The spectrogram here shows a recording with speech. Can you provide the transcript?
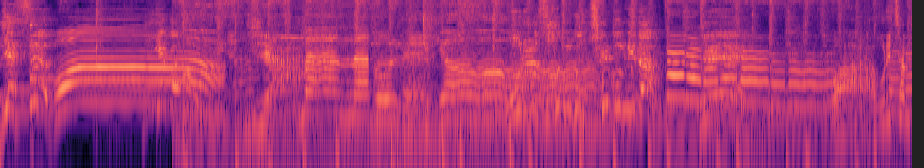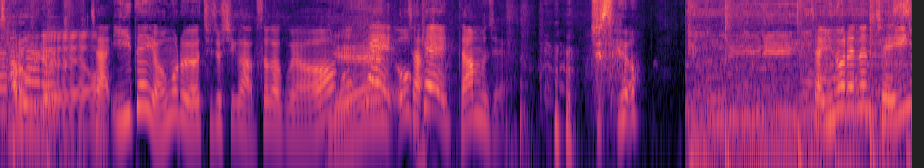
Yes! 와 이게 바로 이야 만나볼래요. 오늘 선곡 최고입니다. 예. 와 우리 참 잘 어울려요. 자, 2대 0으로요. 지조 씨가 앞서가고요. 예. 오케이, 자, 오케이. 다음 문제 주세요. 자, 이 노래는 제이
